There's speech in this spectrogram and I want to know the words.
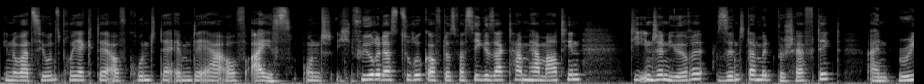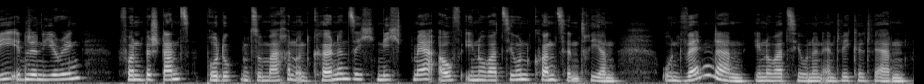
Innovationsprojekte aufgrund der MDR auf Eis. Und ich führe das zurück auf das, was Sie gesagt haben, Herr Martin. Die Ingenieure sind damit beschäftigt, ein Re-Engineering von Bestandsprodukten zu machen und können sich nicht mehr auf Innovation konzentrieren. Und wenn dann Innovationen entwickelt werden,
